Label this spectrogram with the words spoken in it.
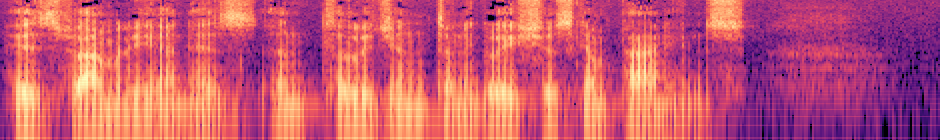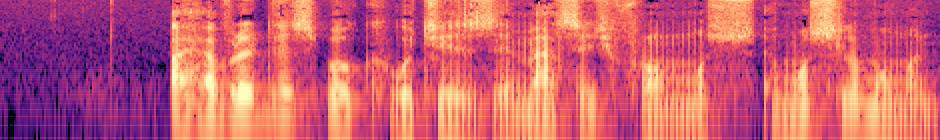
his family, and his intelligent and gracious companions. I have read this book, which is a message from a Muslim woman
